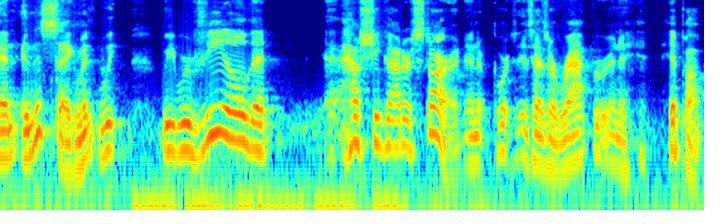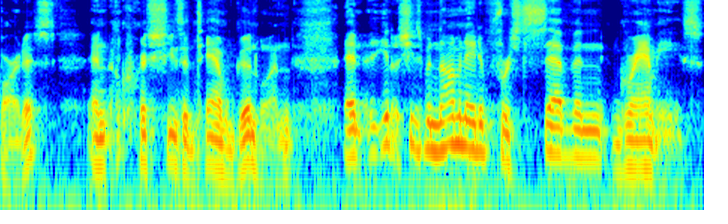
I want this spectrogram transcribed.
And in this segment, we, we reveal that how she got her start. And of course, it's as a rapper and a hip hop artist. And of course, she's a damn good one. And, you know, she's been nominated for seven Grammys.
